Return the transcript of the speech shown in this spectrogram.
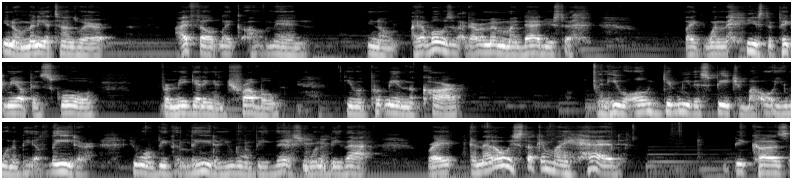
you know, many a times where I felt like, oh man, you know, I've always like I remember my dad used to, like when he used to pick me up in school for me getting in trouble, he would put me in the car. And he would always give me the speech about, oh, you want to be a leader. You want to be the leader. You want to be this. You want to be that. Right. And that always stuck in my head because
